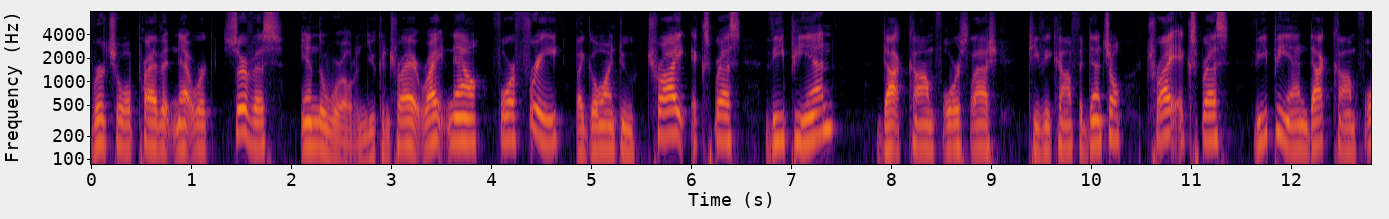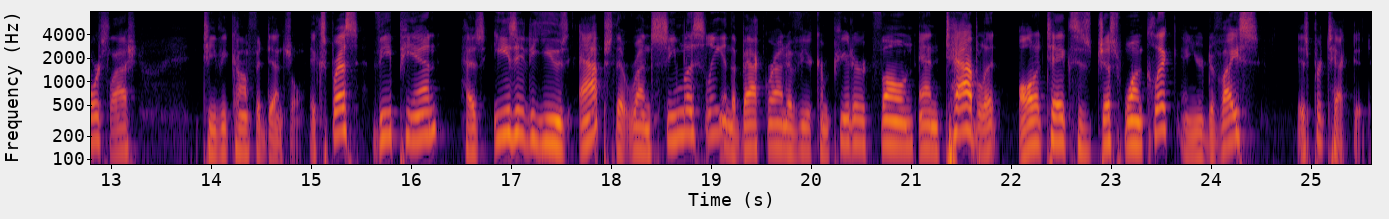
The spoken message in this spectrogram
virtual private network service in the world. And you can try it right now for free by going to tryexpressvpn.com forward slash TV Confidential. Tryexpressvpn.com forward slash TV Confidential. ExpressVPN has easy to use apps that run seamlessly in the background of your computer, phone, and tablet. All it takes is just one click and your device is protected.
